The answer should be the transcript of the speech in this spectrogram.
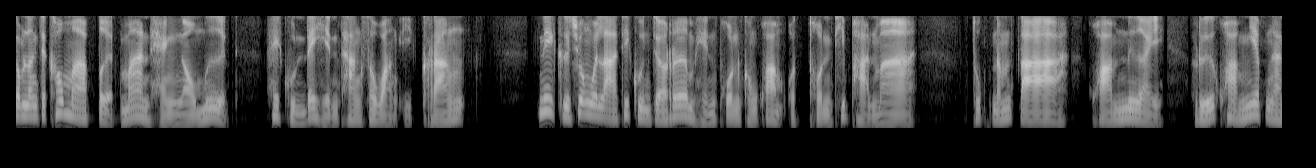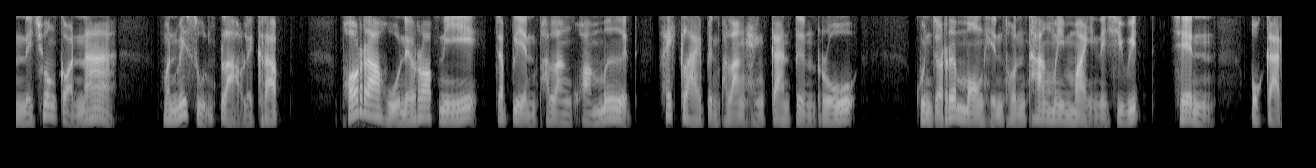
กำลังจะเข้ามาเปิดม่านแห่งเงามืด ให้คุณได้เห็นทางสว่างอีกครั้ง นี่คือช่วงเวลาที่คุณจะเริ่มเห็นผลของความอดทนที่ผ่านมา ทุกน้ำตา ความเหนื่อย หรือความเงียบงันในช่วงก่อนหน้า มันไม่สูญเปล่าเลยครับ เพราะราหูในรอบนี้จะเปลี่ยนพลังความมืด ให้กลายเป็นพลังแห่งการตื่นรู้ คุณจะเริ่มมองเห็นหนทางใหม่ ๆ ในชีวิต เช่น โอกาส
